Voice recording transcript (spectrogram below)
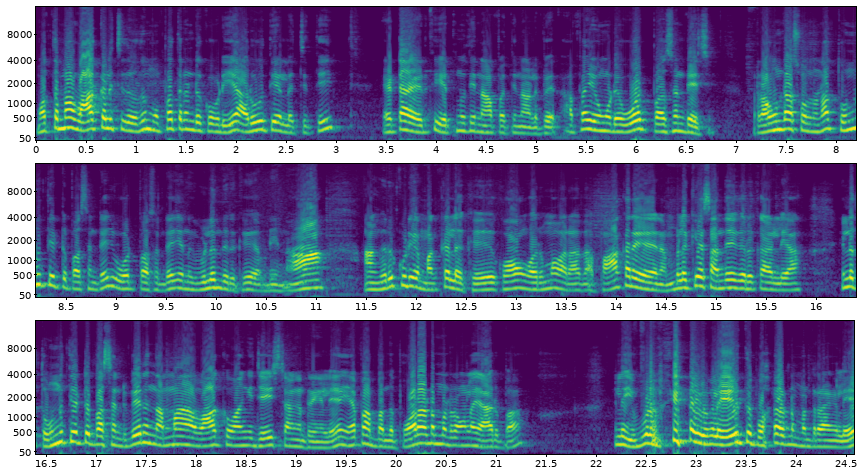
மொத்தமாக வாக்களித்தது வந்து முப்பத்தி ரெண்டு கோடியே அறுபத்தி ஏழு லட்சத்தி எட்டாயிரத்தி எட்நூற்றி நாற்பத்தி நாலு பேர். அப்போ இவங்களுடைய ஓட் பர்சன்டேஜ் ரவுண்டாக சொல்லணும்னா எட்டு பர்சன்டேஜ் ஓட் பர்சன்டேஜ் எனக்கு விழுந்திருக்கு அப்படின்னா அங்கே இருக்கக்கூடிய மக்களுக்கு கோபம் வருமா வராதா? பார்க்குற நம்மளுக்கே சந்தேகம் இருக்கா இல்லையா? இல்லை தொண்ணூத்தெட்டு பர்சன்ட் பேர் இந்த அம்மா வாக்கு வாங்கி ஜெயிச்சிட்டாங்கன்றீங்களே? ஏப்பா அப்போ அந்த போராட்டம் பண்ணுறவங்களாம் யாருப்பா? இல்லை இவ்வளோ பேர் இவங்களை எதிர்த்து போராட்டம் பண்ணுறாங்களே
